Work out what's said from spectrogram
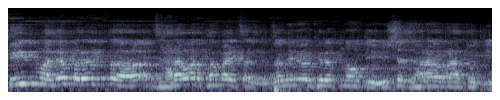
तीन वाजेपर्यंत झाडावर थांबायचं. जमिनीवर फिरत नव्हती. विशेष झाडावर राहत होती.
